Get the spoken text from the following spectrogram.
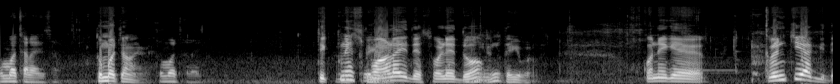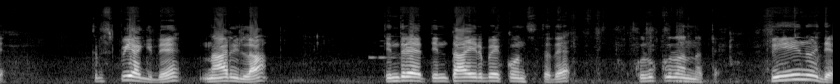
ತುಂಬಾ ಚೆನ್ನಾಗಿದೆ ಸರ್. ತುಂಬಾ ಚೆನ್ನಾಗಿದೆ. ತುಂಬಾ ಚೆನ್ನಾಗಿದೆ. ಥಿಕ್ನೆಸ್ ಭಾಳ ಇದೆ ಸೊಳೆದು ಏನು ತೆಗಿಬಾರ್ದು ಕೊನೆಗೆ ಕ್ರಂಚಿ ಆಗಿದೆ. ಕ್ರಿಸ್ಪಿ ಆಗಿದೆ. ನಾರಿಲ್ಲ. ತಿಂದರೆ ತಿಂತಾ ಇರಬೇಕು ಅನಿಸ್ತದೆ. ಕುರುಕುರು ಅನ್ನತ್ತೆ. ಸಿಹಿನೂ ಇದೆ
